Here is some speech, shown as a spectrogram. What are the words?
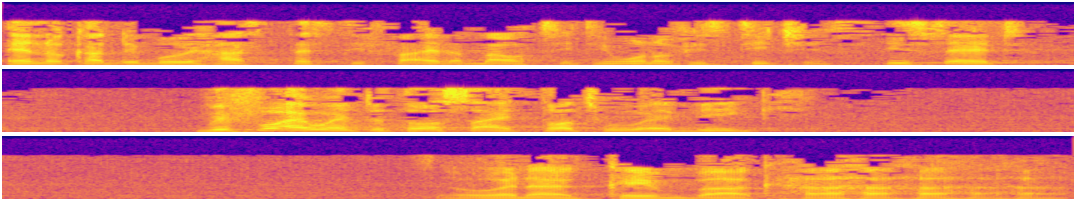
Enoch Adeboye has testified about it in one of his teachings. He said, Before I went to Tulsa, I thought we were big. So when I came back, ha ha ha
